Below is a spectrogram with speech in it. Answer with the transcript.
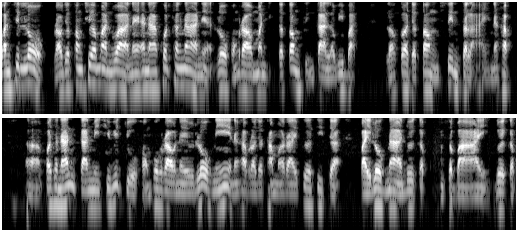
วันสิ้นโลก เราจะต้องเชื่อมั่นว่าในอนาคตข้างหน้าเนี่ยโลกของเรามันจะต้องถึงการละวิบัติ แล้วก็จะต้องสิ้นสลายนะครับเพราะฉะนั้นการมีชีวิตอยู่ของพวกเราในโลกนี้นะครับ เราจะทำอะไรเพื่อที่จะไปโลกหน้าด้วยกับความสบาย ด้วยกับ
